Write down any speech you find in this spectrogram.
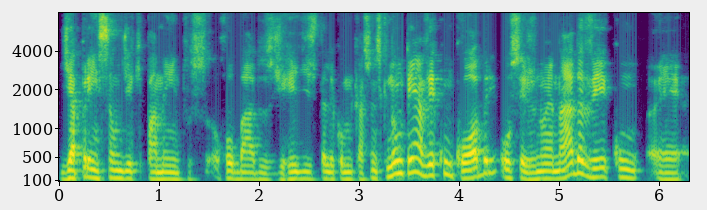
de apreensão de equipamentos roubados de redes de telecomunicações que não tem a ver com cobre, ou seja, não é nada a ver com é,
